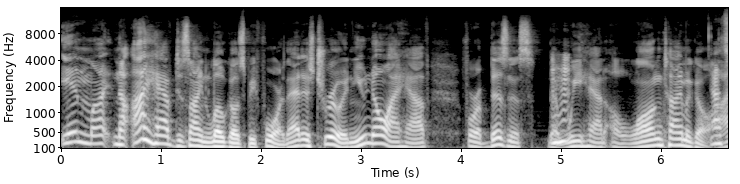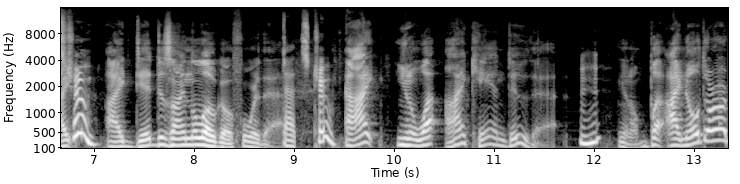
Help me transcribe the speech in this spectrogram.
in my. Now, I have designed logos before. That is true. And you know I have for a business that we had a long time ago. That's I, true. I did design the logo for that. That's true. I, you know what? I can do that. You know, but I know there are,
